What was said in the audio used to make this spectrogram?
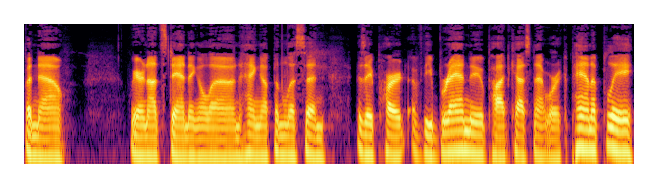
But no, we are not standing alone. Hang up and listen is a part of the brand new podcast network Panoply.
